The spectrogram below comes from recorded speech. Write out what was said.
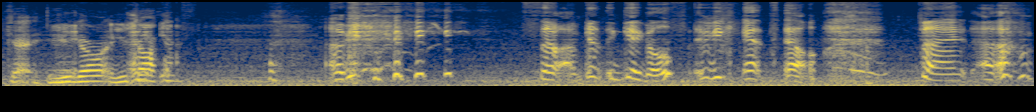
Okay, you go. You talking? Yes. Okay. so I've got the giggles, if you can't tell. But um.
